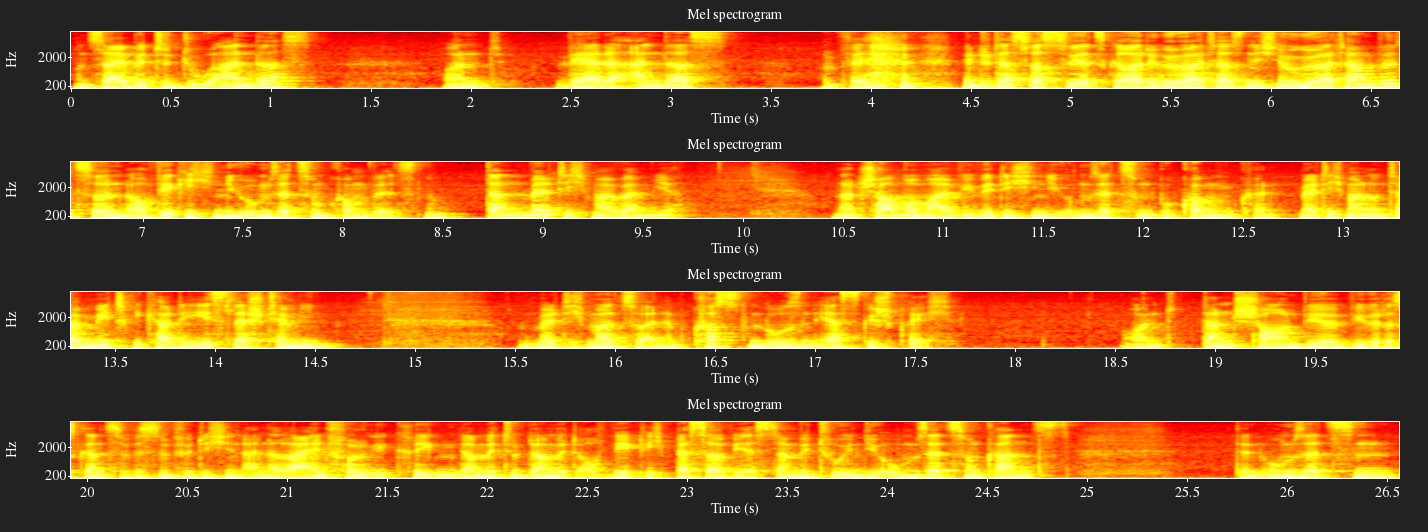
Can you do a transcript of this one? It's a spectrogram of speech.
Und sei bitte du anders und werde anders. Und wenn, wenn, du das, was du jetzt gerade gehört hast, nicht nur gehört haben willst, sondern auch wirklich in die Umsetzung kommen willst, ne, dann melde dich mal bei mir. Und dann schauen wir mal, wie wir dich in die Umsetzung bekommen können. Melde dich mal unter metrika.de slash Termin und melde dich mal zu einem kostenlosen Erstgespräch. Und dann schauen wir, wie wir das ganze Wissen für dich in eine Reihenfolge kriegen, damit du damit auch wirklich besser wirst, damit du in die Umsetzung kannst. Denn Umsetzen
